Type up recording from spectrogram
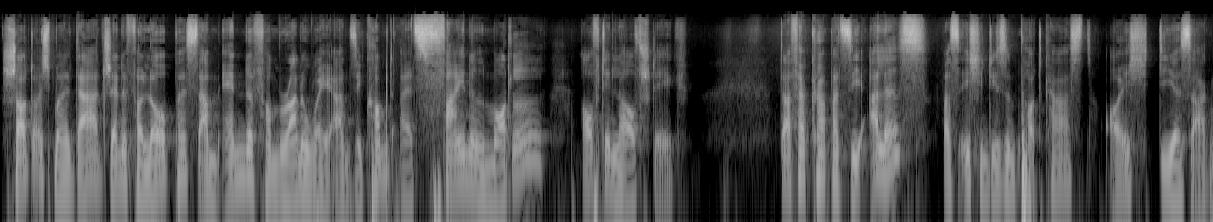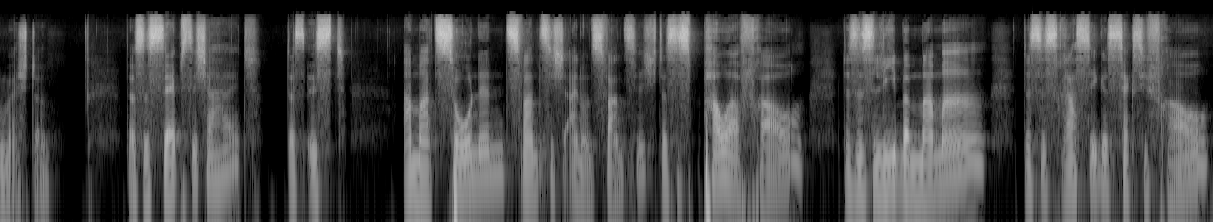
Schaut euch mal da Jennifer Lopez am Ende vom Runaway an. Sie kommt als Final Model auf den Laufsteg. Da verkörpert sie alles, was ich in diesem Podcast euch dir sagen möchte. Das ist Selbstsicherheit, das ist Amazonen 2021, das ist Powerfrau, das ist liebe Mama, das ist rassige, sexy Frau,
